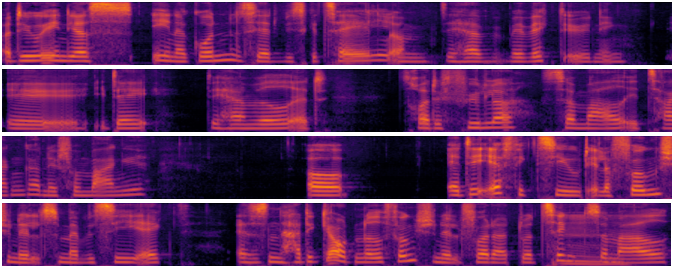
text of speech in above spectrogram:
Og det er jo egentlig også en af grundene til, at vi skal tale om det her med vægtøgning øh, i dag. Det her med, at jeg tror, det fylder så meget i tankerne for mange. Og er det effektivt eller funktionelt, som man vil sige, ACT? Altså sådan, har det gjort noget funktionelt for dig, at du har tænkt mm. så meget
